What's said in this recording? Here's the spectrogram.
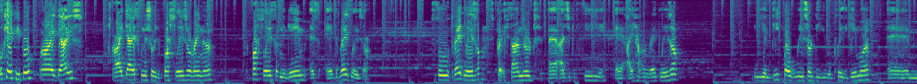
Okay people, alright guys, alright guys, I'm going to show you the first laser right now. The first laser in the game is uh, the red laser. So the red laser is pretty standard, uh, as you can see uh, I have a red laser. The um, default laser that you will play the game with, um,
